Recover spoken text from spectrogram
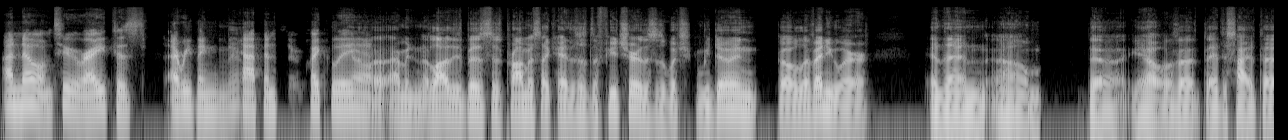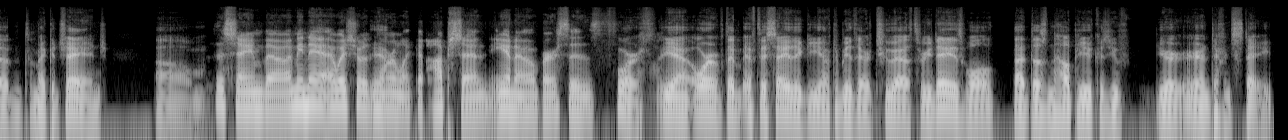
unknown too, right? Because everything Yeah. happened so quickly. Uh, I mean, a lot of these businesses promise like, "Hey, this is the future. This is what you can be doing. Go live anywhere," and then um, the you know the, they decided to to make a change. Um, It's a shame though. I mean, I I wish it was Yeah. more like an option, you know, versus Of course, yeah. Or if they if they say that you have to be there two out of three days, well, that doesn't help you because you've you're, you're in a different state.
